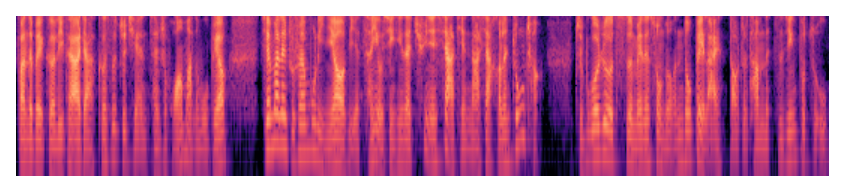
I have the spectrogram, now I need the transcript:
范德贝克离开阿贾克斯之前曾是皇马的目标，前曼联主帅穆里尼奥也曾有信心在去年夏天拿下荷兰中场，只不过热刺没能送走恩东贝莱，导致他们的资金不足。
